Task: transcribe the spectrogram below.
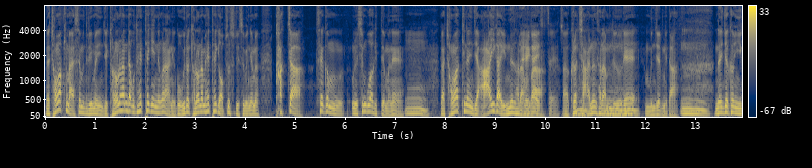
네, 정확히 말씀드리면 이제 결혼한다고도 혜택이 있는 건 아니고 오히려 결혼하면 혜택이 없을 수도 있어요. 왜냐하면 각자 세금을 신고하기 때문에 음. 그러니까 정확히는 이제 아이가 있는 사람과 아, 그렇지 음. 않은 사람들의 음. 문제입니다. 음. 근데 이제 그럼 이,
